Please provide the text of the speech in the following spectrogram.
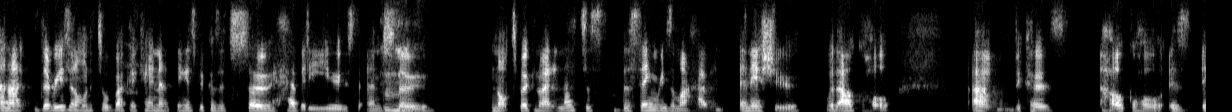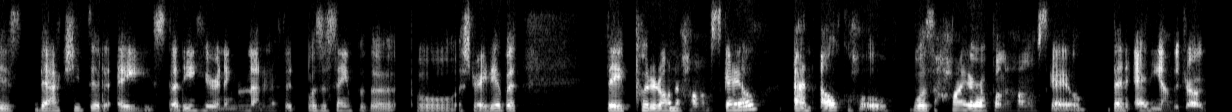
and I, the reason I want to talk about cocaine, I think, is because it's so heavily used and Mm. so not spoken about. And that's just the same reason why I have an, an issue with alcohol, um, because alcohol is is they actually did a study here in England. I don't know if it was the same for the for Australia, but they put it on a harm scale, and alcohol was higher up on the harm scale than any other drug.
